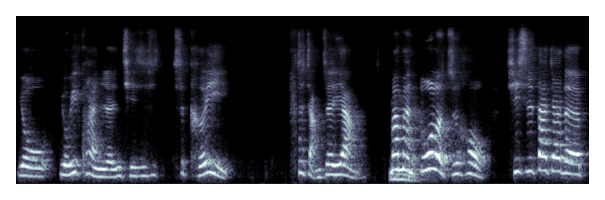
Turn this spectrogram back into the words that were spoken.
有有一款人其实是是可以是长这样，慢慢多了之后，其实大家的。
